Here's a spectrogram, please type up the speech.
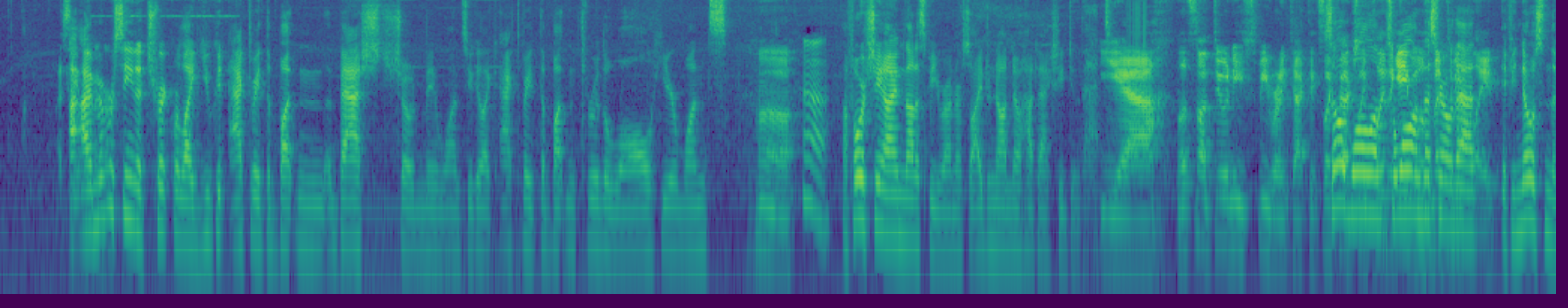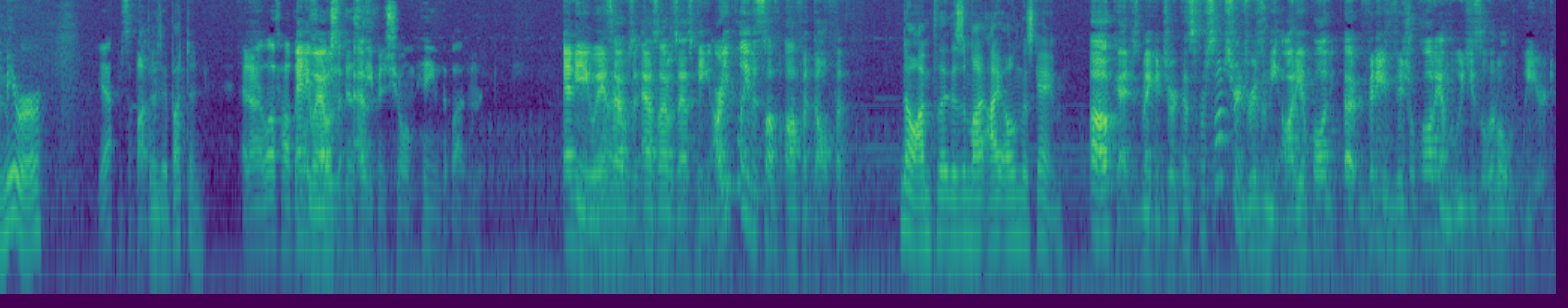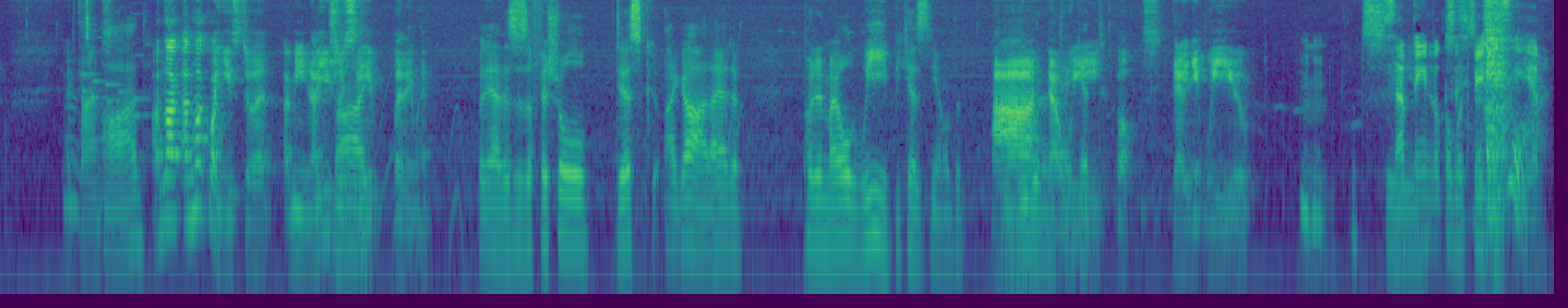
I, I, remember seeing a trick where like you could activate the button. Bash showed me once. You could like activate the button through the wall here once. Huh. Huh. Unfortunately, I'm not a speedrunner, so I do not know how to actually do that. Yeah. Let's not do any speedrunning tactics. Let's so actually while play I'm, the so game while it I'm messing around with that, played. if you notice in the mirror, Yeah. There's a button. there's a button. And I love how the Anyway, I was- doesn't as- even show him hitting the button. Anyway, as I was as I was asking, are you playing this off off a Dolphin? No, I'm. pla- This is my. I own this game. Oh, okay. Just making sure, because for some strange reason, the audio quality, uh, video visual quality on Luigi's a little weird at times. odd. I'm not. I'm not quite used to it. I mean, I usually I- see it, but anyway. But yeah, this is official disc I got. I had to put in my old Wii because you know the Ah, Wii wouldn't no take Wii. it. Well, dang it, Wii U. Let's see. Something looks Oh, suspicious here.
